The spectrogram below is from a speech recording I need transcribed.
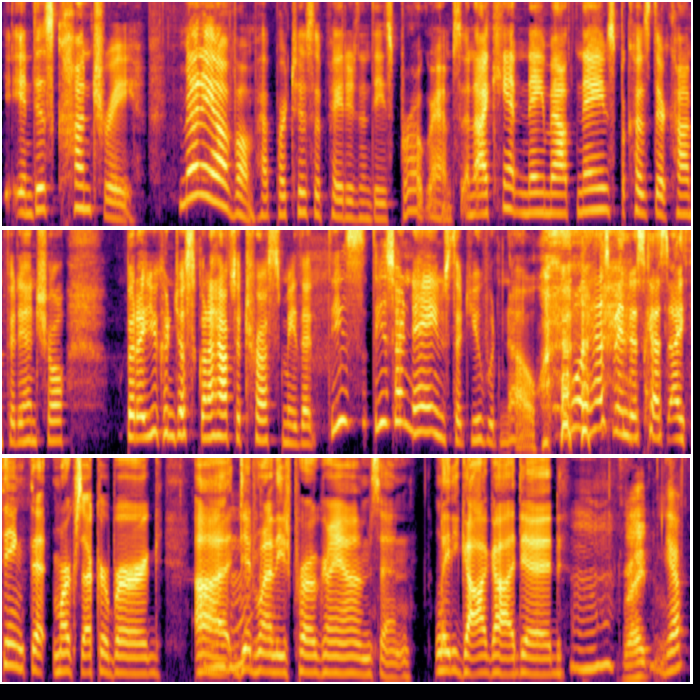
in this country, many of them have participated in these programs. And I can't name out names because they're confidential, but uh, you can just going to have to trust me that these these are names that you would know. well, it has been discussed. I think that Mark Zuckerberg uh, mm-hmm. did one of these programs, and Lady Gaga did. Mm-hmm. Right. Yep.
